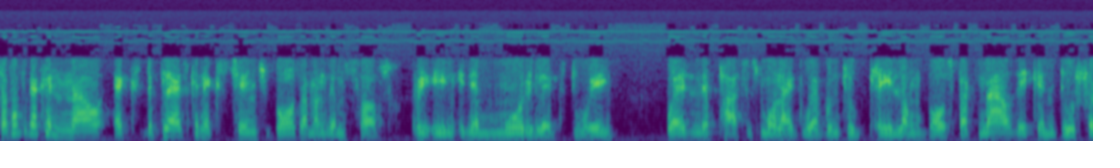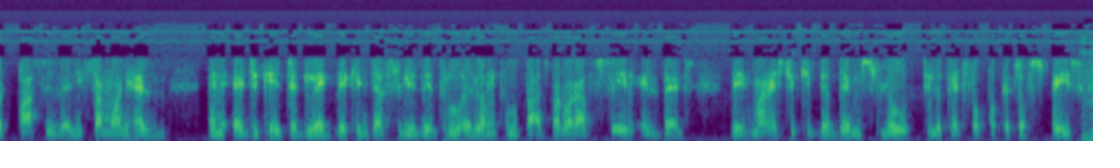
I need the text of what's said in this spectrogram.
South Africa can now ex- the players can exchange balls among themselves in in a more relaxed way. Whereas in the past it's more like we're going to play long balls, but now they can do short passes, and if someone has an educated leg, they can just release it through a long through pass. But what I've seen is that they've managed to keep the game slow, to look at for pockets of space hmm.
